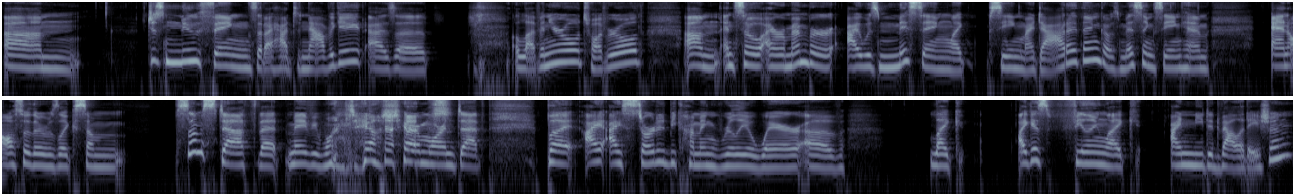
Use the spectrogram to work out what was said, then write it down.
um, just new things that I had to navigate as a 11 year old, 12 year old. Um, and so I remember I was missing like seeing my dad, I think. I was missing seeing him. And also there was like some some stuff that maybe one day I'll share more in depth. But I, I started becoming really aware of like I guess feeling like I needed validation.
